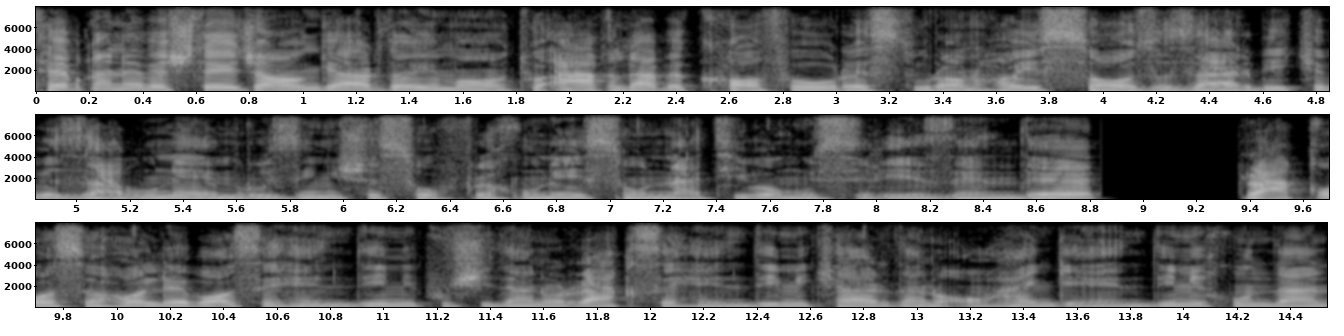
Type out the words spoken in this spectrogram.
طبق نوشته جهانگردای ما تو اغلب کافه و رستوران های ساز و ضربی که به زبون امروزی میشه سفرهخونه سنتی با موسیقی زنده رقاصه ها لباس هندی می پوشیدن و رقص هندی می‌کردن و آهنگ هندی میخوندن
